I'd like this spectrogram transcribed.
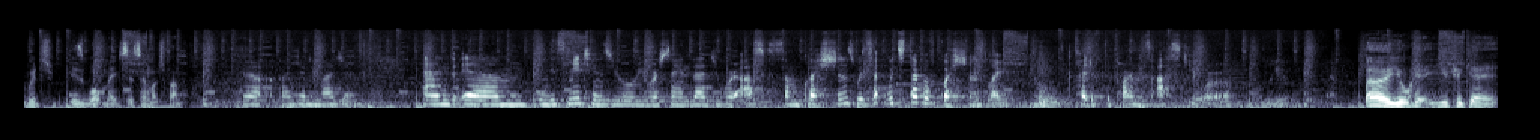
which is what makes it so much fun. Yeah, I can imagine. And um, in these meetings, you, you were saying that you were asked some questions. Which, which type of questions, like, do head of departments ask you, or you? Yeah. Oh, you'll get, you could get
